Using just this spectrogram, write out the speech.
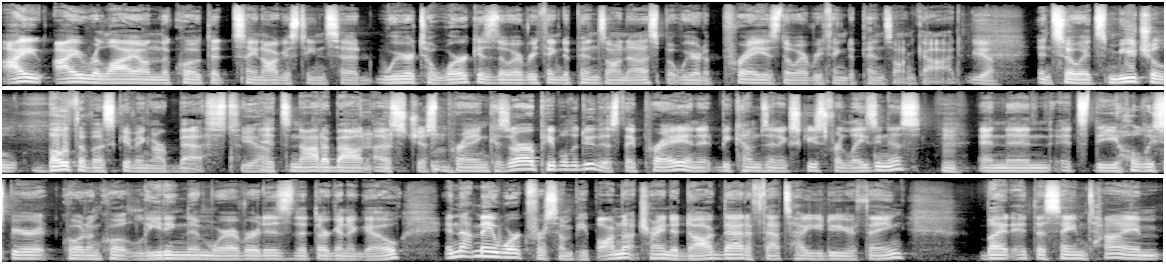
I, I rely on the quote that St. Augustine said We're to work as though everything depends on us, but we are to pray as though everything depends on God. Yeah. And so it's mutual, both of us giving our best. Yeah. It's not about us just praying, because there are people that do this. They pray and it becomes an excuse for laziness. Hmm. And then it's the Holy Spirit, quote unquote, leading them wherever it is that they're going to go. And that may work for some people. I'm not trying to dog that if that's how you do your thing. But at the same time,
